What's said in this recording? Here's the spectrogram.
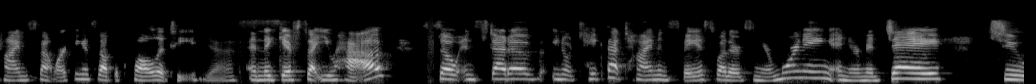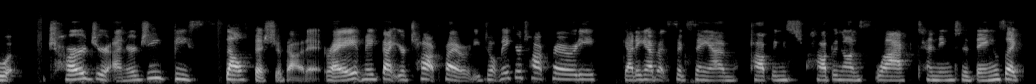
time spent working. It's about the quality. Yes. And the gifts that you have. So instead of, you know, take that time and space, whether it's in your morning and your midday, to charge your energy, be selfish about it, right? Make that your top priority. Don't make your top priority getting up at 6 a.m., hopping hopping on Slack, tending to things. Like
